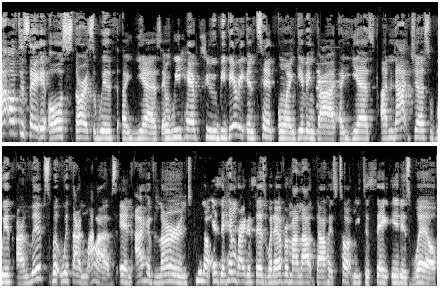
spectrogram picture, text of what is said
I often say it all starts with a yes, and we have to be very intent on giving God a yes, uh, not just with our lips, but with our lives. And I have learned, you know, as the hymn writer says, whatever my loud thou has taught me to say, it is well.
